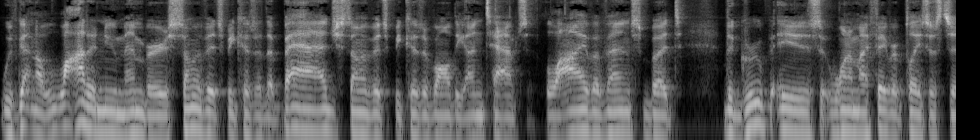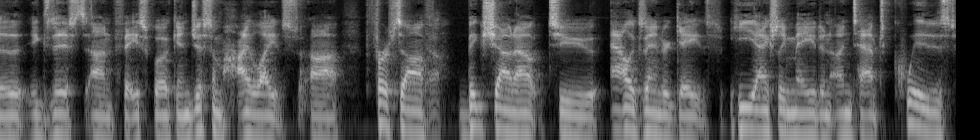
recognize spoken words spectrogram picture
We've gotten a lot of new members. Some of it's because of the badge, some of it's because of all the untappd live events, but the group is one of my favorite places to exist on Facebook. And just some highlights. Uh, first off, yeah. big shout out to Alexander Gates. He actually made an untappd quiz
